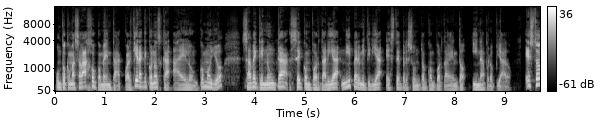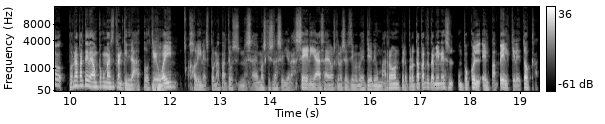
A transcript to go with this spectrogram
un poco más abajo, comenta, cualquiera que conozca a Elon como yo sabe que nunca se comportaría ni permitiría este presunto comportamiento inapropiado. Esto, por una parte, me da un poco más de tranquilidad, porque. Wayne, jolines, por una parte, pues, sabemos que es una señora seria, sabemos que no se le tiene un marrón, pero por otra parte también es un poco el, el papel que le toca.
